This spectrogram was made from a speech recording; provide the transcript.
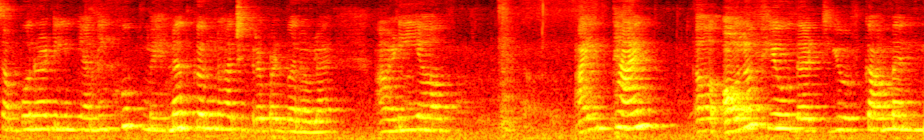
संपूर्ण टीम यांनी खूप मेहनत करून हा चित्रपट बनवला आहे आणि I thank all of you that you have come and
